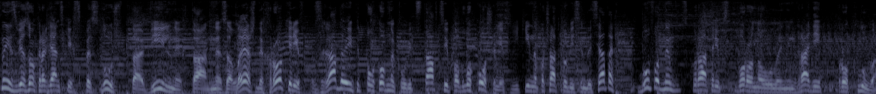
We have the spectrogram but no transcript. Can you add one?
Тісний зв'язок радянських спецслужб та вільних та незалежних рокерів згадує і підполковник у відставці Павло Кошелєв, який на початку 80-х був одним з кураторів створеного у Ленінграді рок-клуба.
